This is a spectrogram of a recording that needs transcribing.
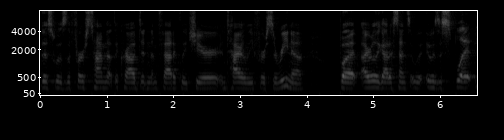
this was the first time that the crowd didn't emphatically cheer entirely for Serena, but I really got a sense it, w- it was a split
